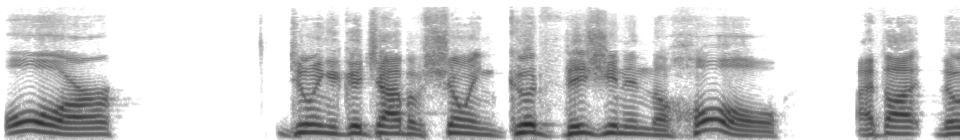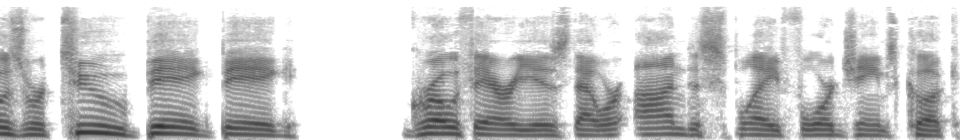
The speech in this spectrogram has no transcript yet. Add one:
or doing a good job of showing good vision in the hole, I thought those were two big, big growth areas that were on display for James Cook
